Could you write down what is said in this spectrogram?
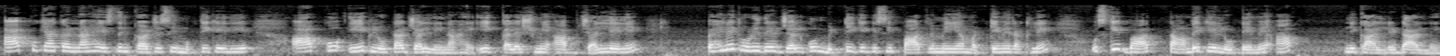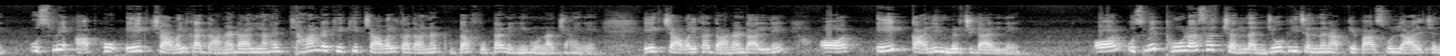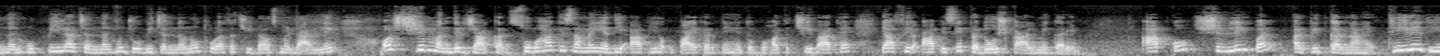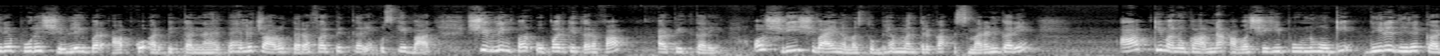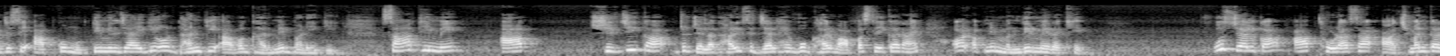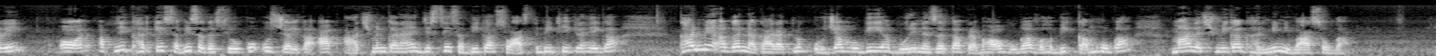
आपको क्या करना है इस दिन कर्ज से मुक्ति के लिए? आपको एक लोटा जल लेना है। एक कलश में आप जल ले लें। पहले थोड़ी देर जल को मिट्टी के किसी पात्र में या मटके में रख लें। उसके बाद तांबे के लोटे में आप निकाल लें, डाल लें। उसमें आपको एक चावल का दाना डालना है। ध्यान रखें कि चावल का दाना टूटा फूटा नहीं होना चाहिए। एक चावल का दाना डाल लें और एक काली मिर्च डाल लें। और उसमें थोड़ा सा चंदन, जो भी चंदन आपके पास हो, लाल चंदन हो, पीला चंदन हो, जो भी चंदन हो, थोड़ा सा चीटा उसमें डाल लें। और शिव मंदिर जाकर, सुबह के समय यदि आप यह उपाय करते हैं तो बहुत अच्छी बात है, या फिर आप इसे प्रदोष काल में करें। आपको शिवलिंग पर अर्पित करना है। धीरे धीरे पूरे शिवलिंग पर आपको अर्पित करना है। पहले चारों तरफ़ अर्पित करें, उसके बाद शिवलिंग पर ऊपर की तरफ़ आप अर्पित करें। और श्री शिवाय नमस्तुभ्यम मंत्र का स्मरण करें। आपकी मनोकामना अवश्य ही पूर्ण होगी। धीरे धीरे कर्ज से आपको मुक्ति मिल जाएगी और धन की आवक घर में बढ़ेगी। साथ ही में आप शिवजी का जो जलाधारी से जल है, वो घर वापस लेकर आएँ और अपने मंदिर में रखें। उस जल का आप थोड़ा सा आचमन करें और अपने घर के सभी सदस्यों को उस जल का आप आचमन कराएँ, जिससे सभी का स्वास्थ्य भी ठीक रहेगा। घर में अगर नकारात्मक ऊर्जा होगी या बुरी नज़र का प्रभाव होगा, वह भी कम होगा। माँ लक्ष्मी का घर में निवास होगा।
